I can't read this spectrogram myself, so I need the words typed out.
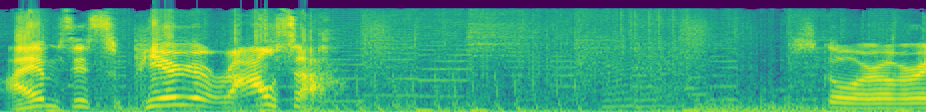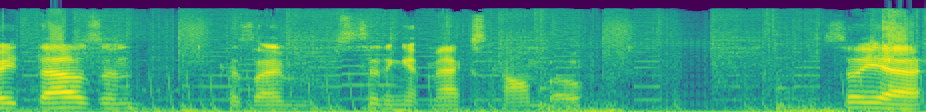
I am the superior rouser! Score over 8,000, because I'm sitting at max combo. So yeah,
